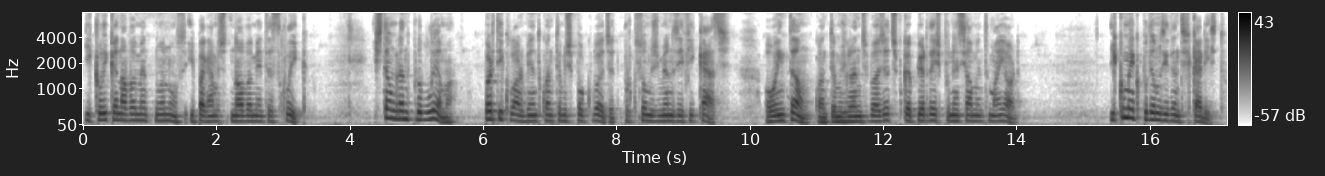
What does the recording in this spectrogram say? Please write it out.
e clica novamente no anúncio e pagamos novamente esse clique. Isto é um grande problema, particularmente quando temos pouco budget, porque somos menos eficazes, ou então quando temos grandes budgets, porque a perda é exponencialmente maior. E como é que podemos identificar isto?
